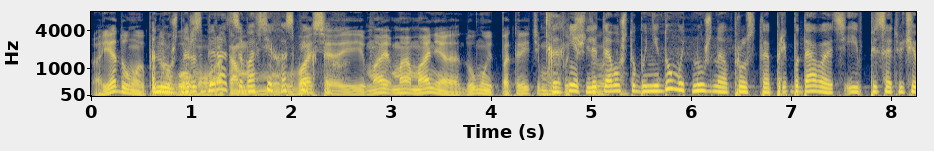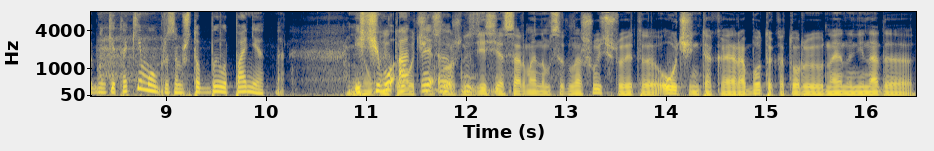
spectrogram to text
А я думаю по Нужно разбираться а во всех аспектах. Вася и Маня думают по третьему, как по Нет, для того, чтобы не думать, нужно просто преподавать и писать учебники таким образом, чтобы было понятно. Из ну, чего это от... очень э, сложно. Здесь я с Арменом соглашусь, что это очень такая работа, которую, наверное, не надо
